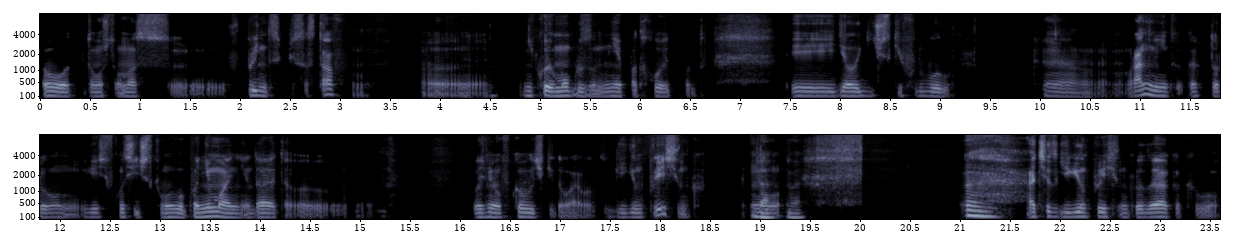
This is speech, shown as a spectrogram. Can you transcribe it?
Вот, потому что у нас, э, в принципе, состав э, никоим образом не подходит под идеологический футбол. Э, рангника, который он есть в классическом его понимании, да, это э, возьмем в кавычки, давай, вот, гигенпрессинг. Да, вот. да. Отец гигенпрессинга, да, как его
